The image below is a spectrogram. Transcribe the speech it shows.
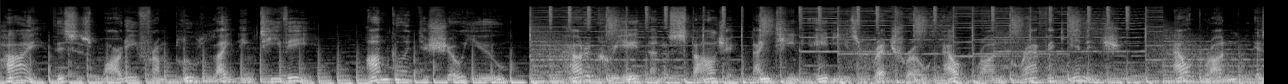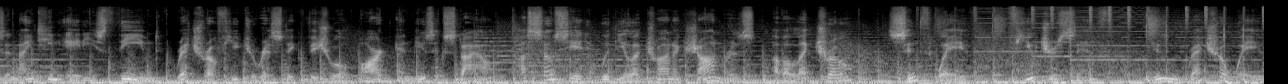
Hi, this is Marty from Blue Lightning TV. I'm going to show you how to create a nostalgic 1980s retro Outrun graphic image. Outrun is a 1980s themed retro-futuristic visual art and music style associated with the electronic genres of electro, synthwave, future synth, new retrowave,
